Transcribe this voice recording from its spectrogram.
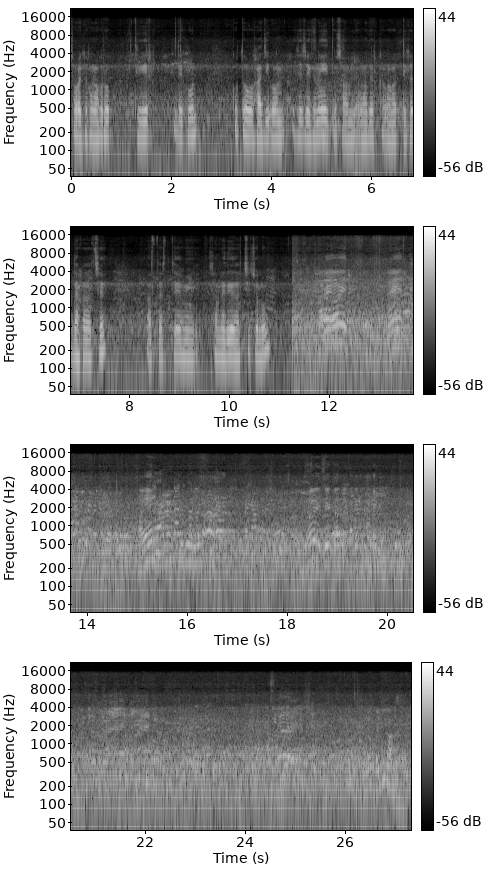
সবাইকে ক্ষমা করুক, পৃথিবীর, দেখুন। কত হাজিগণ এসেছে এখানেই তো সামনে আমাদের কাবাঘর থেকে দেখা যাচ্ছে আস্তে আস্তে আমি সামনে দিয়ে যাচ্ছি চলুন আরে ওই সাহেল সাহেল ওই যে কাটে কাটে কাটাবে पहली बार है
